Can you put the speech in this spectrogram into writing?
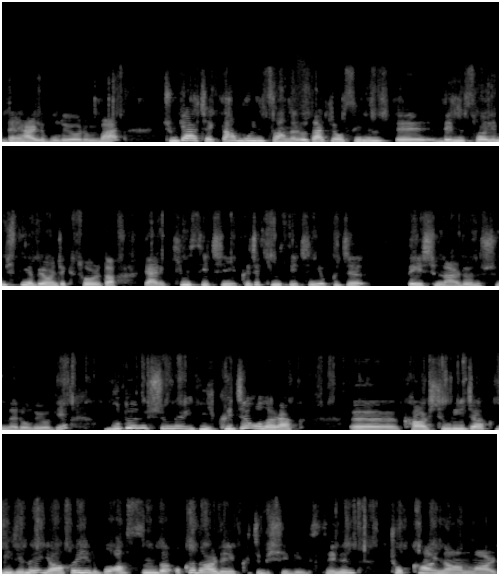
değerli buluyorum ben. Çünkü gerçekten bu insanlar özellikle o senin e, demin söylemiştin ya bir önceki soruda yani kimisi için yıkıcı kimisi için yapıcı değişimler dönüşümler oluyor diye. Bu dönüşümü yıkıcı olarak e, karşılayacak birine ya hayır bu aslında o kadar da yıkıcı bir şey değil. Senin çok kaynağın var.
